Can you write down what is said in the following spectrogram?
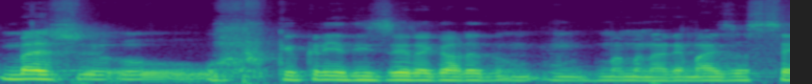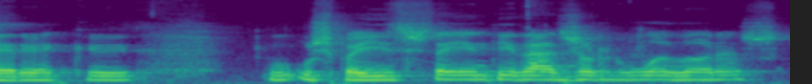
Mas o, o que eu queria dizer agora de uma maneira mais a sério é que os países têm entidades reguladoras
